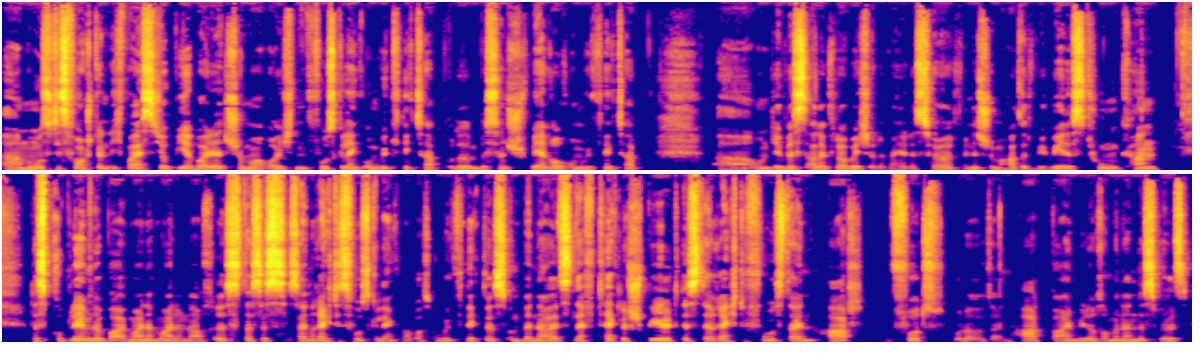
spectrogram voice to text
Ähm, man muss sich das vorstellen, ich weiß nicht, ob ihr beide jetzt schon mal euch ein Fußgelenk umgeknickt habt oder ein bisschen schwerer auch umgeknickt habt. Äh, und ihr wisst alle, glaube ich, oder wenn ihr das hört, wenn ihr es schon mal hattet, wie weh das tun kann. Das Problem dabei, meiner Meinung nach, ist, dass es sein rechtes Fußgelenk war, was umgeknickt ist ist. Und wenn er als Left Tackle spielt, ist der rechte Fuß dein Hard Foot oder dein Hardbein, wie du auch immer nennen das willst.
